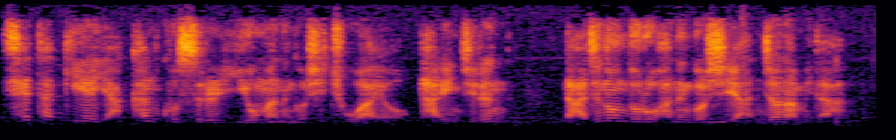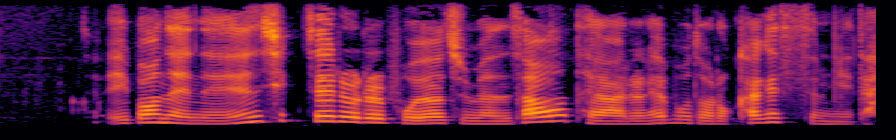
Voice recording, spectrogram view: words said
세탁기의 약한 코스를 이용하는 것이 좋아요. 다림질은 낮은 온도로 하는 것이 안전합니다. 자, 이번에는 식재료를 보여주면서 대화를 해보도록 하겠습니다.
